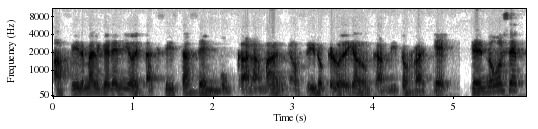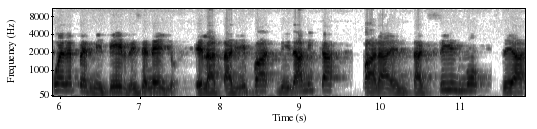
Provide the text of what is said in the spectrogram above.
afirma el gremio de taxistas en Bucaramanga, o si que lo diga don Carlitos Rangel. que no se puede permitir, dicen ellos, que la tarifa dinámica para el taxismo sea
